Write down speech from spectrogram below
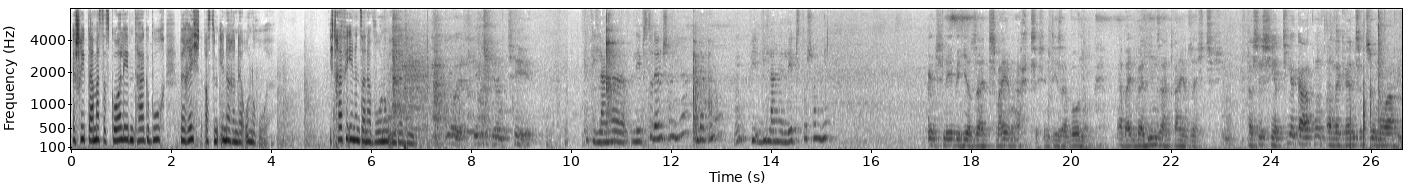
Er schrieb damals das Gorleben-Tagebuch Bericht aus dem Inneren der Unruhe. Ich treffe ihn in seiner Wohnung in Berlin. So, jetzt gebe ich dir einen Tee. Wie lange lebst du denn schon hier in der Wohnung? Hm? Wie, wie lange lebst du schon hier? Ich lebe hier seit 82 in dieser Wohnung, aber in Berlin seit 63. Das ist hier Tiergarten an der Grenze zu Moabit.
